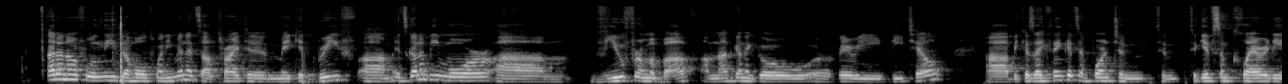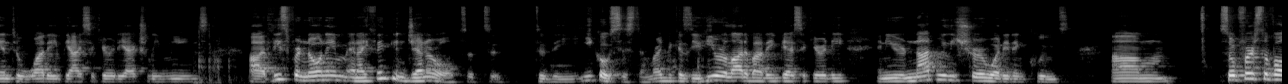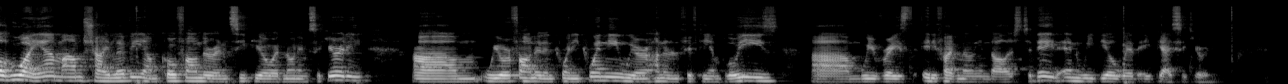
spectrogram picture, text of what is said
I don't know if we'll need the whole 20 minutes. I'll try to make it brief. Um, it's going to be more um, view from above. I'm not going to go uh, very detailed uh, because I think it's important to, to, to, give some clarity into what API security actually means, uh, at least for Noname, and I think in general to, to, to the ecosystem, right? Because you hear a lot about API security and you're not really sure what it includes. Um, so first of all, who I am, I'm Shay Levi. I'm co-founder and CTO at Noname Security. Um, we were founded in 2020. We are 150 employees. Um, we've raised $85 million to date, and we deal with API security.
